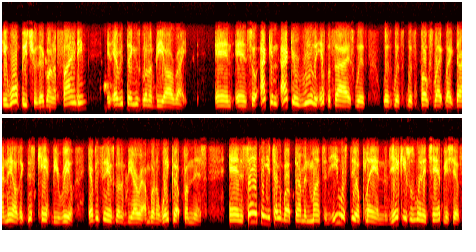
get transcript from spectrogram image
It won't be true. They're going to find him, and everything is going to be all right. And and so I can I can really empathize with with with with folks like like Darnell. It's Like this can't be real. Everything is going to be all right. I'm going to wake up from this. And the same thing you talk about Thurman Munson. He was still playing. The Yankees was winning championships,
